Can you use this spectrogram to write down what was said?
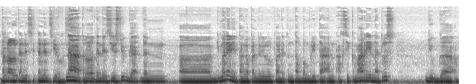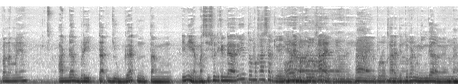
terlalu tendensi tendensius Nah, terlalu tendensius juga dan eh, gimana nih tanggapan dari lu pada tentang pemberitaan aksi kemarin? Nah, terus juga apa namanya? Ada berita juga tentang ini ya mahasiswa di Kendari atau Makassar tuh yang Oh, ditembak yang peluru karet. peluru. Nah, yang peluru karet itu kan meninggal kan. Nah,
